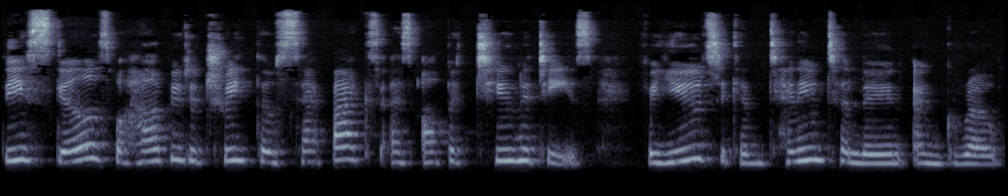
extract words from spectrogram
These skills will help you to treat those setbacks as opportunities for you to continue to learn and grow.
